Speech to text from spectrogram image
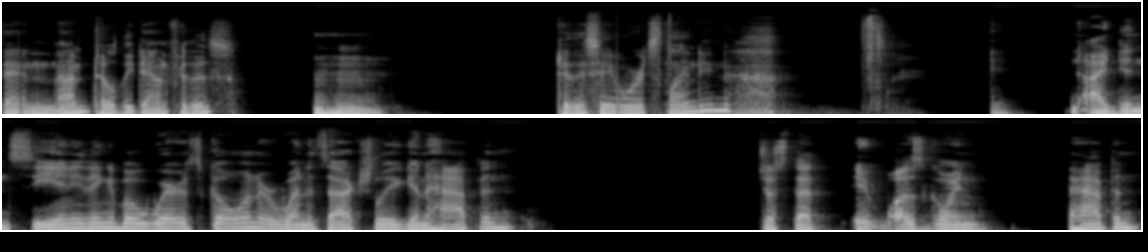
then I'm totally down for this. hmm Do they say where it's landing? I didn't see anything about where it's going or when it's actually going to happen. Just that it was going to happen.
